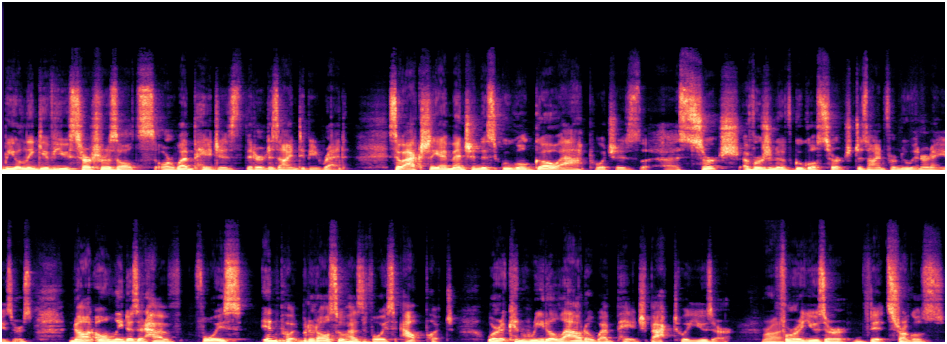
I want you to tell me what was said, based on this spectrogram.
we only give you search results or web pages that are designed to be read. So actually, I mentioned this Google Go app, which is a search, a version of Google Search designed for new internet users. Not only does it have voice input, but it also has voice output, where it can read aloud a web page back to a user Right. for a user that struggles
